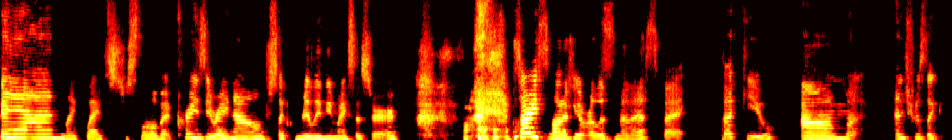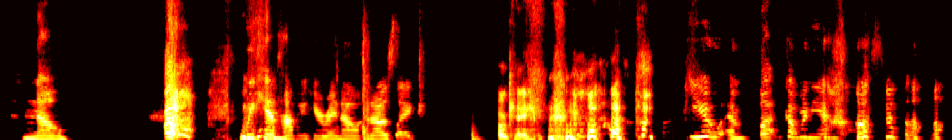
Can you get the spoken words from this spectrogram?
Van? Like life's just a little bit crazy right now. Just like really need my sister. Sorry, Simone, if you ever listen to this, but fuck you. Um, and she was like, no, we can't have you here right now. And I was like, okay fuck you and fuck coming to your house. with all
